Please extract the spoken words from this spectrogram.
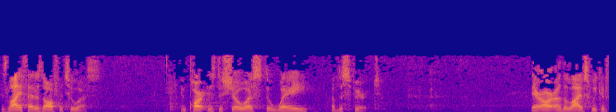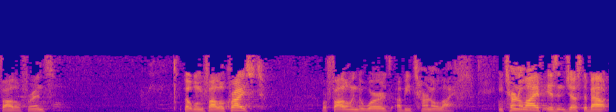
his life that is offered to us, in part is to show us the way of the Spirit. There are other lives we could follow, friends. But when we follow Christ, we're following the words of eternal life. Eternal life isn't just about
